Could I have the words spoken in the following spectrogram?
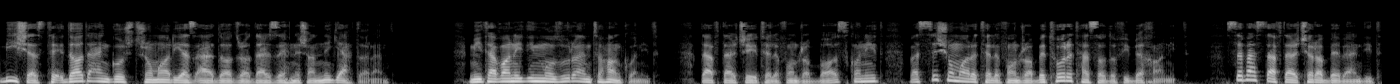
بیش از تعداد انگشت شماری از اعداد را در ذهنشان نگه دارند. می توانید این موضوع را امتحان کنید. دفترچه تلفن را باز کنید و سه شماره تلفن را به طور تصادفی بخوانید. سپس دفترچه را ببندید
